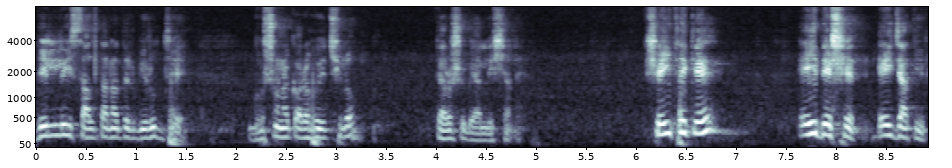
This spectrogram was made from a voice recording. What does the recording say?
দিল্লি সালতানাতের বিরুদ্ধে ঘোষণা করা হয়েছিল তেরোশো বিয়াল্লিশ সালে। সেই থেকে এই দেশের, এই জাতির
